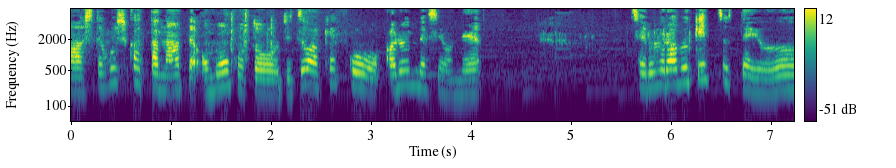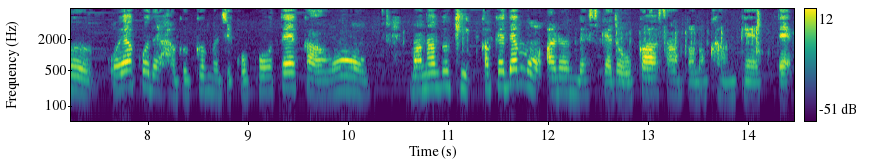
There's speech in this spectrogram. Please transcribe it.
ああして欲しかったなって思うこと実は結構あるんですよね。セルフラブキッズっていう親子で育む自己肯定感を学ぶきっかけでもあるんですけど、お母さんとの関係って。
